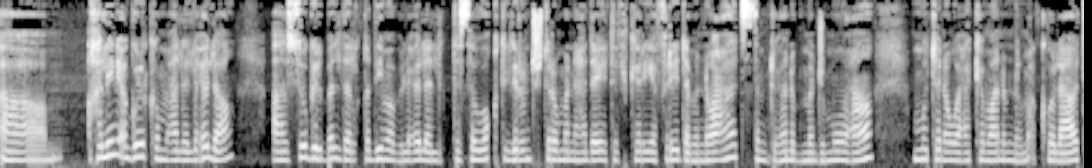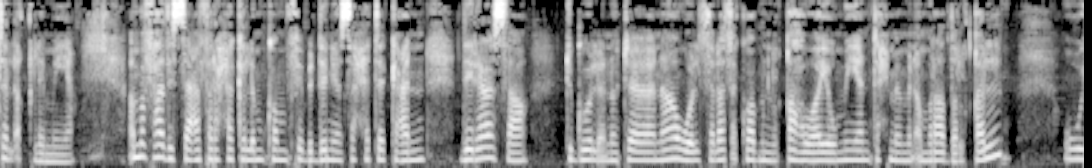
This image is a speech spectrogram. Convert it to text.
آه خليني أقول لكم على العلا آه، سوق البلدة القديمة بالعلا للتسوق تقدرون تشترون منها هدايا تذكارية فريدة من نوعها تستمتعون بمجموعة متنوعة كمان من المأكولات الإقليمية. أما في هذه الساعة فرح أكلمكم في بالدنيا صحتك عن دراسة تقول أنه تناول ثلاث أكواب من القهوة يوميا تحمي من أمراض القلب و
